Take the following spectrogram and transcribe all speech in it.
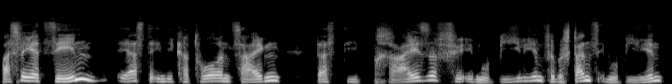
Was wir jetzt sehen, erste Indikatoren zeigen, dass die Preise für Immobilien, für Bestandsimmobilien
